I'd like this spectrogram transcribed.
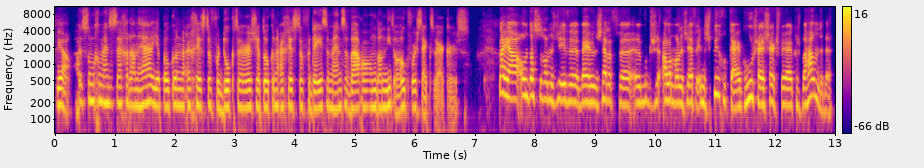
Ja. Dus sommige mensen zeggen dan, hè, je hebt ook een register voor dokters, je hebt ook een register voor deze mensen, waarom dan niet ook voor sekswerkers? Nou ja, omdat ze dan eens even bij hunzelf, eh, moeten ze allemaal eens even in de spiegel kijken hoe zij sekswerkers behandelen.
